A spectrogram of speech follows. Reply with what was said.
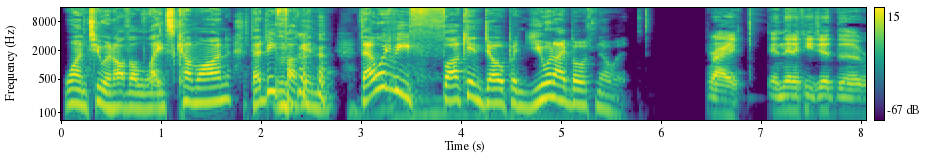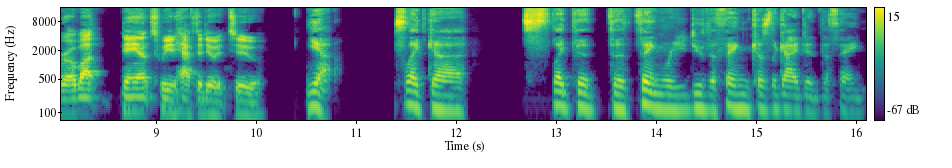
one two and all the lights come on. That'd be fucking that would be fucking dope and you and I both know it. Right. And then if he did the robot dance, we'd have to do it too. Yeah. It's like uh it's like the the thing where you do the thing cuz the guy did the thing.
